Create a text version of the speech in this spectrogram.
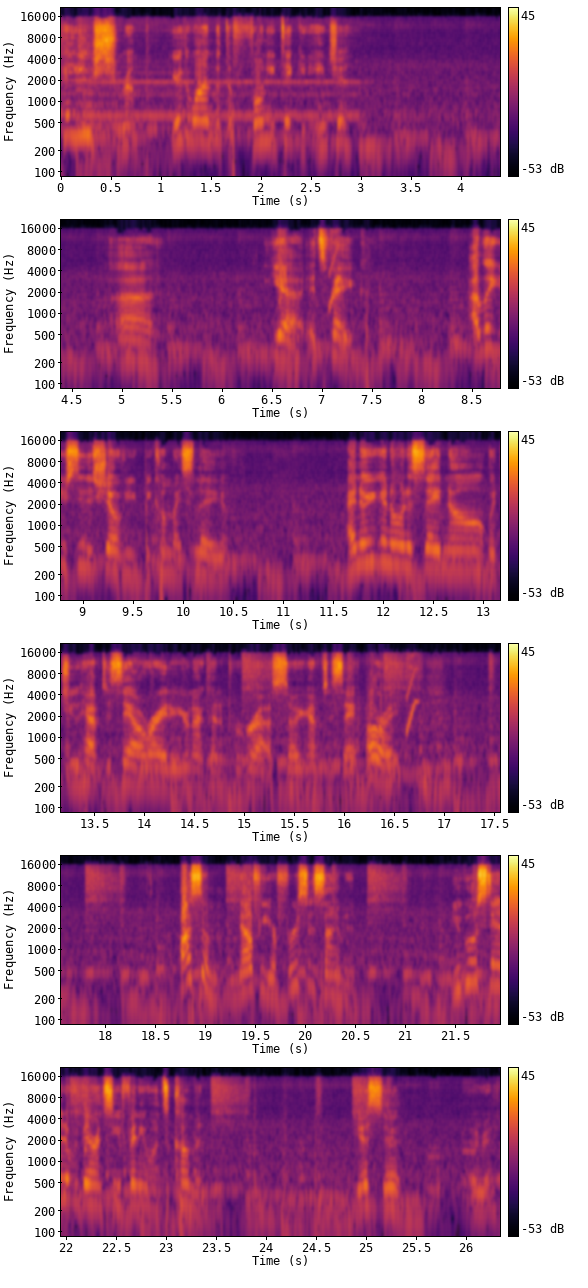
Hey, you shrimp. You're the one with the phony ticket, ain't you? Uh, yeah, it's fake. I'll let you see the show if you become my slave. I know you're going to want to say no, but you have to say alright or you're not going to progress. So to have to say alright. Awesome! Now for your first assignment. You go stand over there and see if anyone's coming. Yes, sir. Alright.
